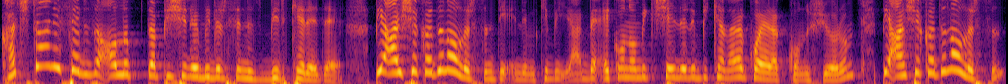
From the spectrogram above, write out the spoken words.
Kaç tane sebze alıp da pişirebilirsiniz bir kerede? Bir Ayşe kadın alırsın diyelim ki bir, yani bir ekonomik şeyleri bir kenara koyarak konuşuyorum. Bir Ayşe kadın alırsın.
